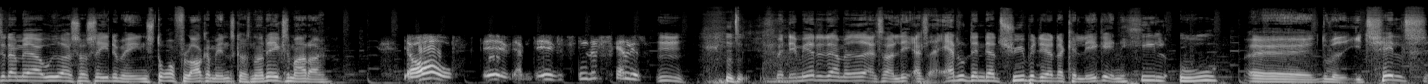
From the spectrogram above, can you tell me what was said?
det der med at ud og så se det med en stor flok af mennesker og sådan noget, det er ikke så meget dig? Jo, det, jamen, det er sådan lidt forskelligt. Mm. Men det er mere det der med, altså, altså er du den der type der, der kan ligge en hel uge, øh, du ved, i telt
